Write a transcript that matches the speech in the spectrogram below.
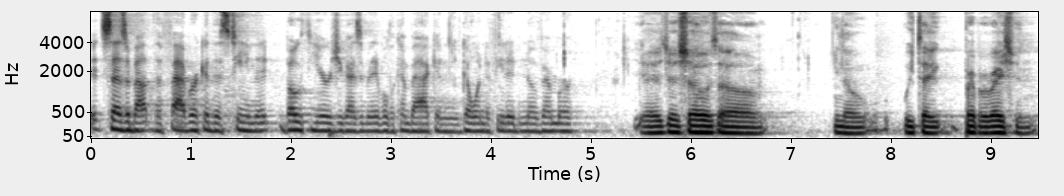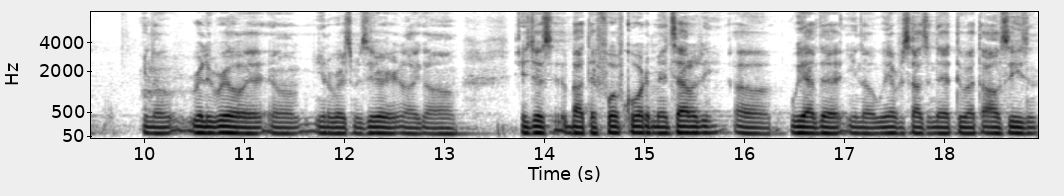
it says about the fabric of this team that both years you guys have been able to come back and go undefeated in November? Yeah, it just shows, um, you know, we take preparation, you know, really real at um, University of Missouri. Like, um, it's just about that fourth quarter mentality. Uh, we have that, you know, we emphasizing that throughout the off season.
